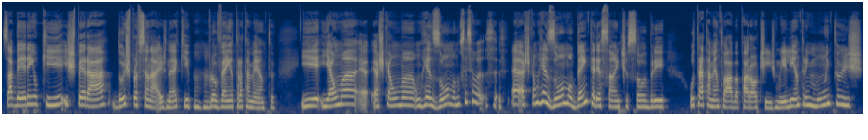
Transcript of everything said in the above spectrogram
saberem o que esperar dos profissionais, né, que Uhum. provém o tratamento. E, e é uma, é- acho que é uma, um resumo, não sei se, eu, é, acho que é um resumo bem interessante sobre o tratamento ABA para o autismo. E ele entra em muitos,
